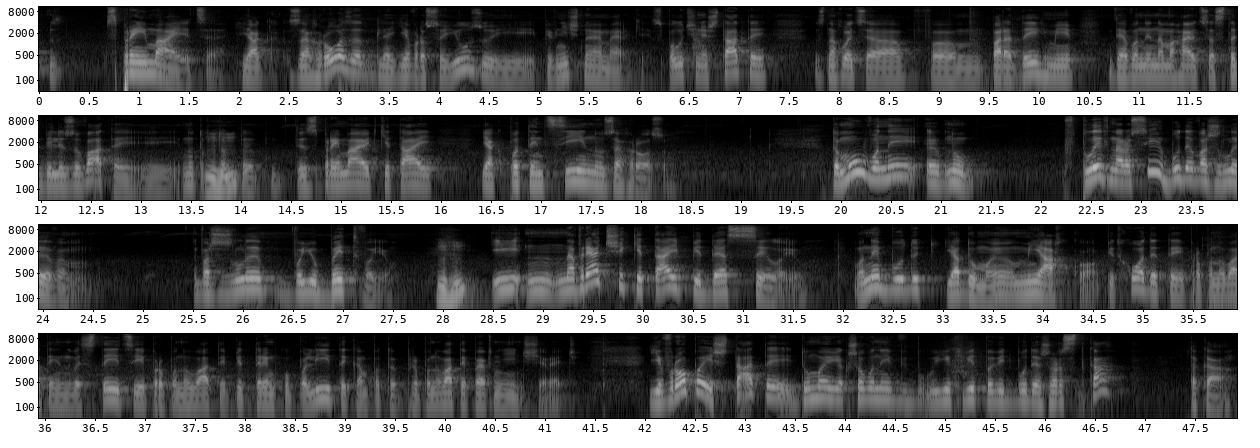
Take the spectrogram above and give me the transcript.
сприймається як загроза для Євросоюзу і Північної Америки. Сполучені Штати знаходяться в парадигмі, де вони намагаються стабілізувати, і, ну, тобто п- сприймають Китай як потенційну загрозу. Тому вони, е, ну, вплив на Росію буде важливим, важливою битвою. Угу. І навряд чи Китай піде з силою. Вони будуть, я думаю, м'яко підходити, пропонувати інвестиції, пропонувати підтримку політикам, пропонувати певні інші речі. Європа і Штати, думаю, якщо вони їх відповідь буде жорстка, така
